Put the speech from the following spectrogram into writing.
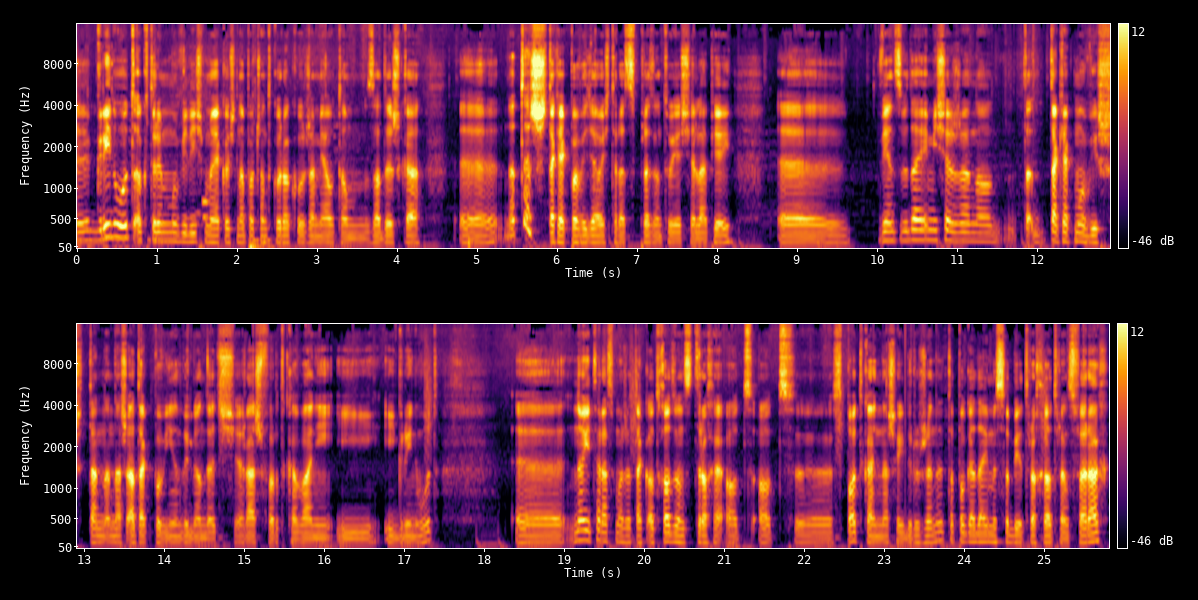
Y, Greenwood, o którym mówiliśmy jakoś na początku roku, że miał tą zadyszkę, y, no też, tak jak powiedziałeś, teraz prezentuje się lepiej. Yy, więc wydaje mi się, że no, tak jak mówisz, ten nasz atak powinien wyglądać Rashford, Cavani i, i Greenwood. Yy, no i teraz może tak odchodząc trochę od, od yy, spotkań naszej drużyny, to pogadajmy sobie trochę o transferach.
